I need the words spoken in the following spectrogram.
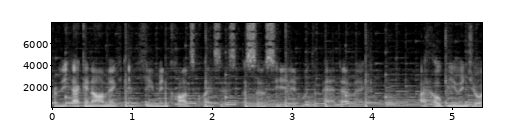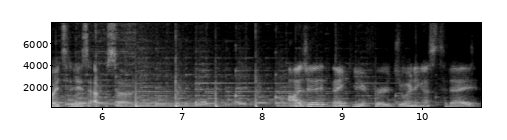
from the economic and human consequences associated with the pandemic. I hope you enjoy today's episode. Ajay, thank you for joining us today.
